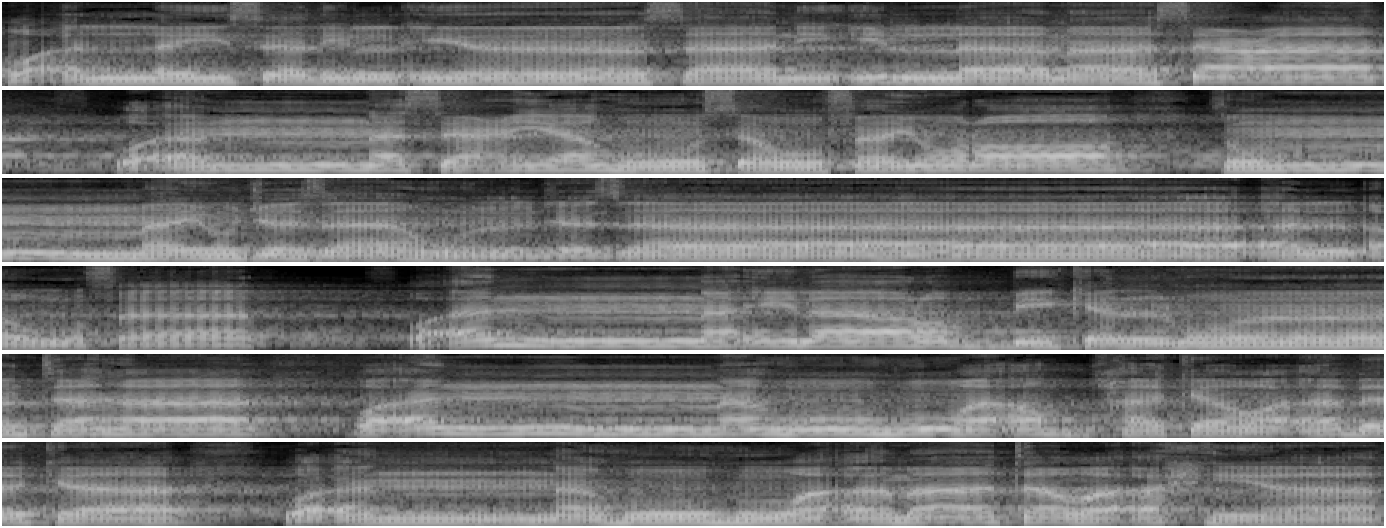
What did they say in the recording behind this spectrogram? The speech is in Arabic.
وأن ليس للإنسان إلا ما سعى وأن سعيه سوف يرى ثم يجزاه الجزاء الأوفى. وأن إلى ربك المنتهى وأنه هو أضحك وأبكى وأنه هو أمات وأحيا.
